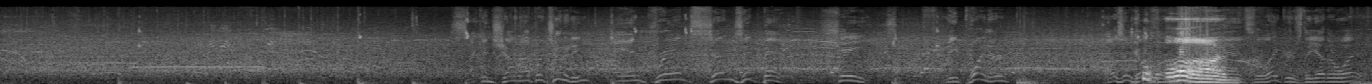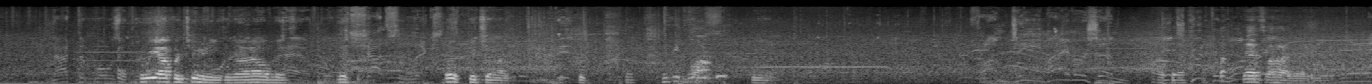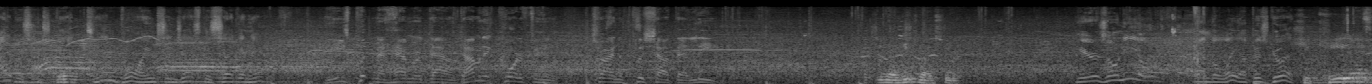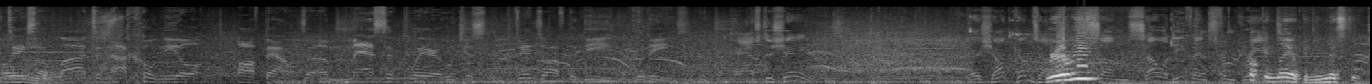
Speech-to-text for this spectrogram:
Second shot opportunity, and Grant sends it back. Shades. Three-pointer. Doesn't go. Come on. It's the Lakers the other way. Not the most Three opportunities and I all missed. have, Missed. shot selection. Oh, good job. Bit Did he block it? Yeah. From T. Iverson. Oh, It's that's, good from long that's a highlight. Iverson's got 10 points in just the second half. He's putting the hammer down. Dominant quarter for him, trying to push out that lead. You know he's gonna. Here's O'Neal, and the layup is good. It takes a lot to knock O'Neal off balance. A massive player who just fends off the D with ease. Pass to Shane. The shot comes up. Really? Some solid defense from Fucking layup and you missed it.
